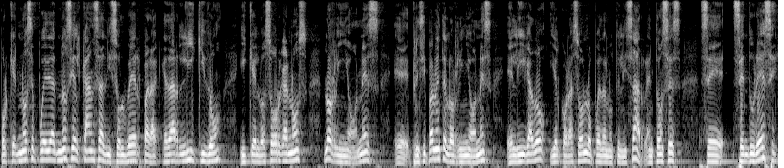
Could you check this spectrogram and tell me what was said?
Porque no se puede, no se alcanza a disolver para quedar líquido y que los órganos, los riñones, eh, principalmente los riñones, el hígado y el corazón lo puedan utilizar. Entonces se, se endurece.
